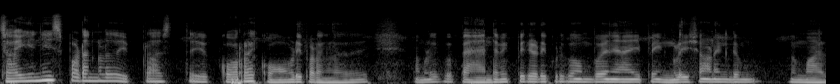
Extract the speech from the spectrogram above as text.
ചൈനീസ് പടങ്ങൾ ഇപ്രാവശ്യത്തെ കുറേ കോമഡി പടങ്ങൾ അതായത് നമ്മളിപ്പോൾ പാൻഡമിക് പീരീഡിൽ കൂടി പോകുമ്പോൾ ഞാൻ ഇപ്പോൾ ഇംഗ്ലീഷ് ആണെങ്കിലും മല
